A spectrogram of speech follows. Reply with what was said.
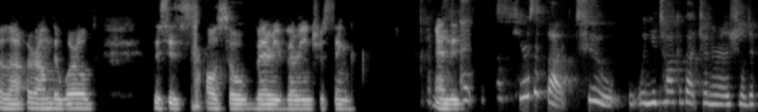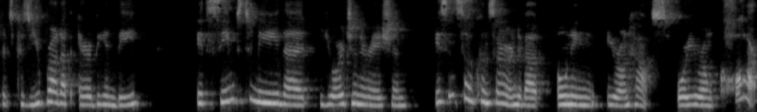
around the world. This is also very, very interesting. And it, I, here's a thought too. When you talk about generational difference, because you brought up Airbnb, it seems to me that your generation isn't so concerned about owning your own house or your own car.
